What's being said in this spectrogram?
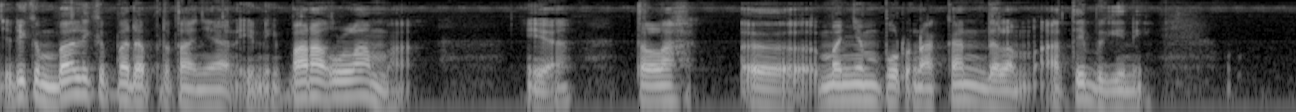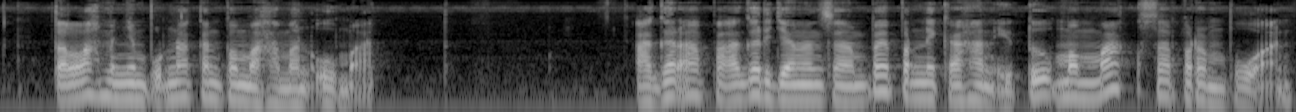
Jadi kembali kepada pertanyaan ini, para ulama ya telah e, menyempurnakan dalam arti begini, telah menyempurnakan pemahaman umat Agar apa? Agar jangan sampai pernikahan itu memaksa perempuan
